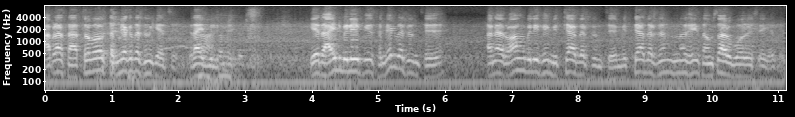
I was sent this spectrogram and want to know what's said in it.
આપણા શાસ્ત્રોમાં સમ્યક દર્શન કહે છે. રાઈટ બિલીફ એ રાઈટ બિલીફ એ સમ્યક દર્શન છે અને રોંગ બિલીફ એ મિથ્યા દર્શન છે. મિથ્યા દર્શન નથી સંસાર ઊભો રહેશે કે છે.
